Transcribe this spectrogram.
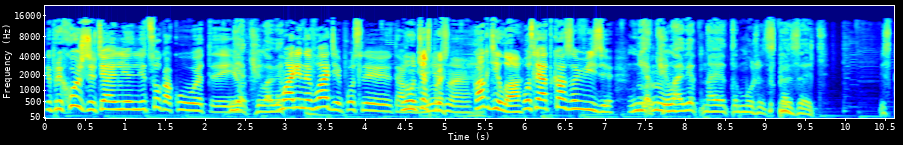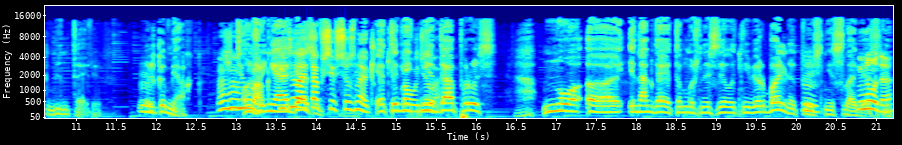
Ты приходишь, у тебя ли- лицо как у этой... Нет, у человек... Марины Влади после, там, ну, тебя не спросят, знаю, как дела? после отказа в визе. Нет, Ну, человек на это может сказать без комментариев. Только мягко. дела? Он же не Какие дела? И обязан. так все все знают, Это у ведь не дела. допрос. Но э, иногда это можно сделать невербально, то есть не словесно. Ну да.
